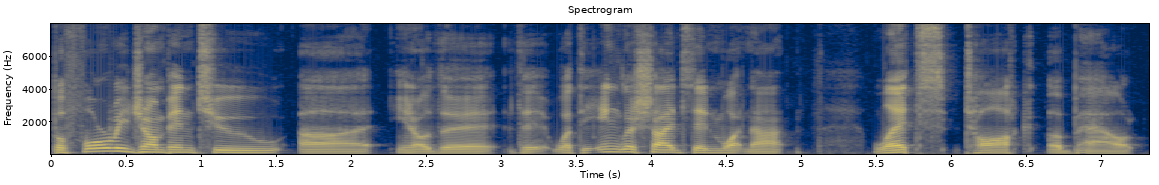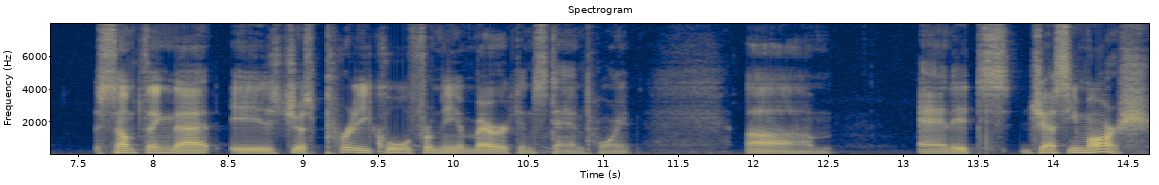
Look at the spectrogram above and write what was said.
before we jump into uh, you know the the what the English sides did and whatnot, let's talk about something that is just pretty cool from the American standpoint. Um, and it's Jesse Marsch.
